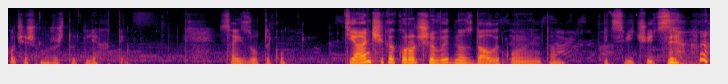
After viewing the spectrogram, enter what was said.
Хочеш, можеш тут лягти. Сайзотику. Тіанчика, коротше, видно здалеку, він там підсвічується.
